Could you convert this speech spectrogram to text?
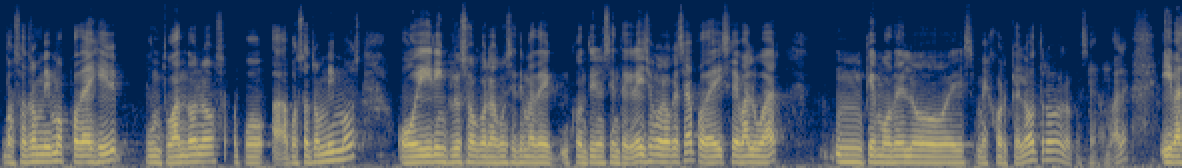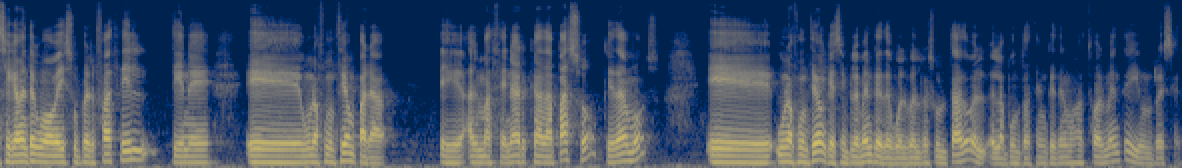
vosotros mismos podáis ir puntuándonos a vosotros mismos o ir incluso con algún sistema de continuous integration o lo que sea, podéis evaluar mm, qué modelo es mejor que el otro, lo que sea, ¿vale? Y básicamente, como veis, súper fácil, tiene eh, una función para eh, almacenar cada paso que damos, eh, una función que simplemente devuelve el resultado, la puntuación que tenemos actualmente, y un reset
